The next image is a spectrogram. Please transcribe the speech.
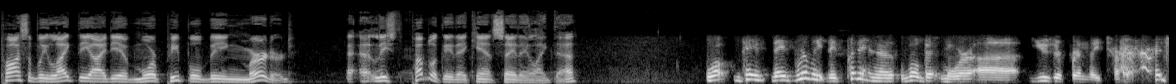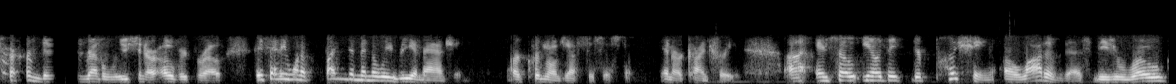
possibly like the idea of more people being murdered. At least publicly, they can't say they like that. Well, they've they've really they've put it in a little bit more uh, user friendly term, term than revolution or overthrow. They say they want to fundamentally reimagine our criminal justice system in our country, uh, and so you know they they're pushing a lot of this these rogue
